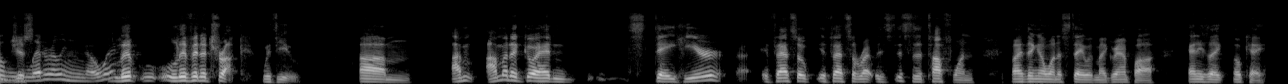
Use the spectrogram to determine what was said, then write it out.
and just literally nowhere. live live in a truck with you. Um, I'm I'm gonna go ahead and stay here if that's o- if that's all right. This, this is a tough one, but I think I want to stay with my grandpa. And he's like, okay,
